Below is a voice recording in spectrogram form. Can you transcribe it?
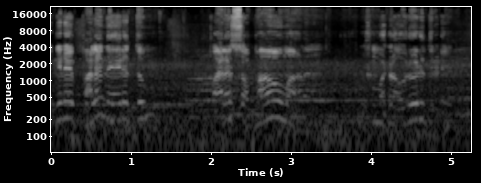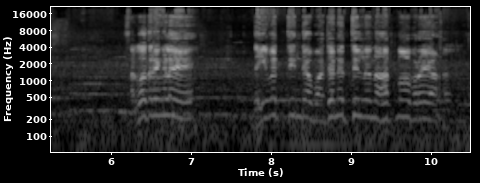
ഇങ്ങനെ പല നേരത്തും പല സ്വഭാവമാണ് നമ്മൾ ഓരോരുത്തരുടെയും. സഹോദരങ്ങളെ ദൈവത്തിന്റെ വചനത്തിൽ നിന്ന് ആത്മാവ് പറയാണ്.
